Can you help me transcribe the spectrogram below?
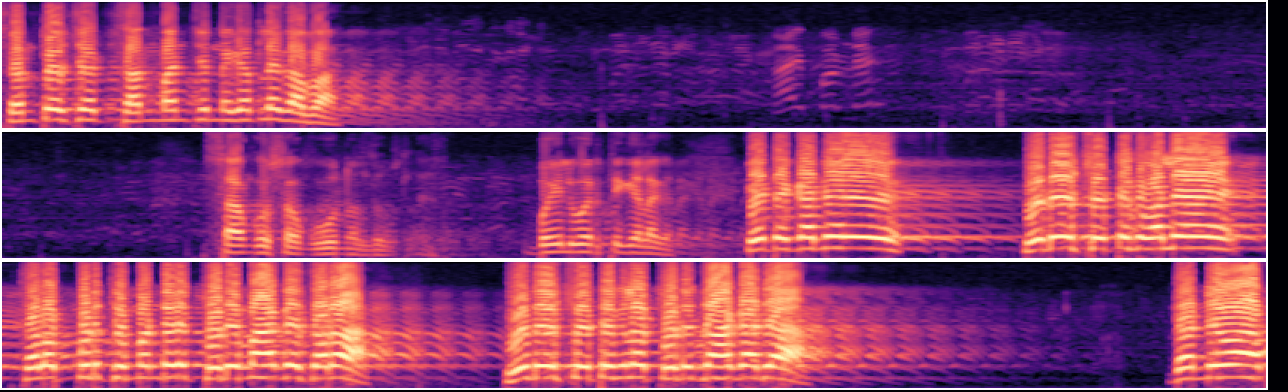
संतोष शेठ सन्मान चिन्ह घेतलंय का बा? सांगू सांगू ऊन बैल वरती गेला का? या ठिकाणी व्हिडिओ शूटिंग वाले चला पुढचे मंडळी थोडे मागे सरा व्हिडिओ शूटिंगला थोडी जागा द्या. धन्यवाद.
